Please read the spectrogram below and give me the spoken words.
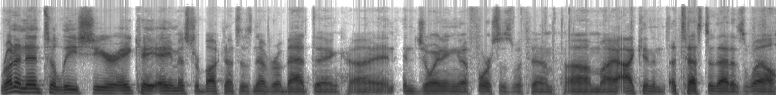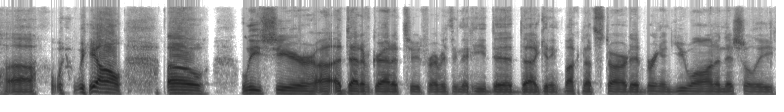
running into Lee Shear, aka Mr. Bucknuts, is never a bad thing. Uh, and, and joining uh, forces with him, um, I, I, can attest to that as well. Uh, we all owe Lee Shear uh, a debt of gratitude for everything that he did, uh, getting Bucknuts started, bringing you on initially,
